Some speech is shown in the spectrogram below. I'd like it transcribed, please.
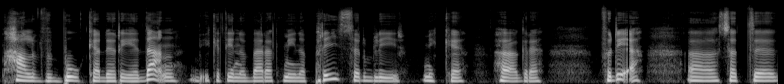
halvbokade redan. Vilket innebär att mina priser blir mycket högre för det. Uh, så att uh,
